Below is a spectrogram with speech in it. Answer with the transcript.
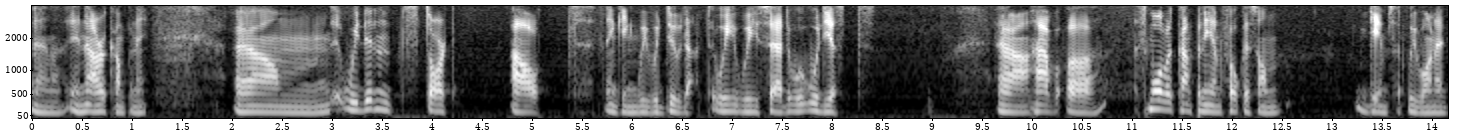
uh, in our company. Um, we didn't start out thinking we would do that. We we said we would just uh, have a smaller company and focus on games that we wanted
